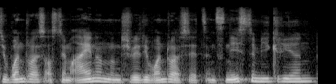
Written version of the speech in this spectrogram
die OneDrives aus dem einen und ich will die OneDrives jetzt ins nächste migrieren.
